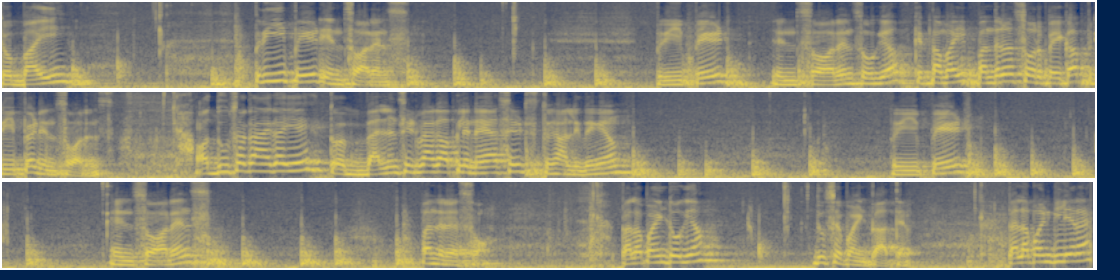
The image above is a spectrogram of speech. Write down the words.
तो भाई प्रीपेड इंश्योरेंस प्रीपेड इंश्योरेंस हो गया। कितना भाई? पंद्रह सौ रुपए का प्रीपेड इंश्योरेंस और दूसरा कहाँ आएगा ये? तो बैलेंस शीट में आएगा आपके नया सीट्स तो यहाँ लिख देंगे हम। प्रीपेड इंश्योरेंस पंद्रह सौ। पहला पॉइंट हो गया। दूसरे पॉइंट पे आते हैं। पहला पॉइंट क्लियर है?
